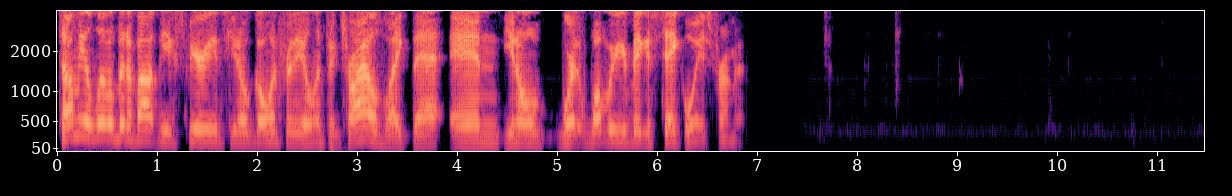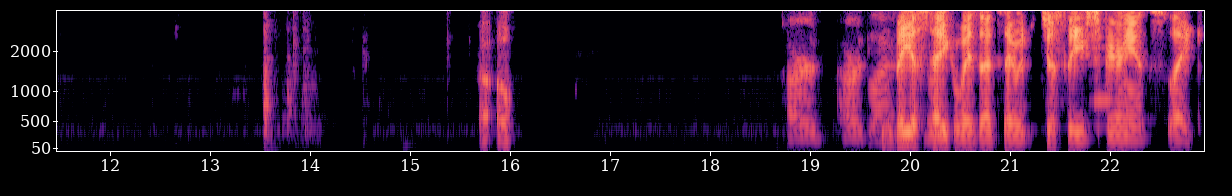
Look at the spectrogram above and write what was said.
tell me a little bit about the experience, you know, going for the Olympic trials like that, and you know, where, what were your biggest takeaways from it? Uh oh. Hard, hard life. The biggest takeaways I'd say would just the experience, like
